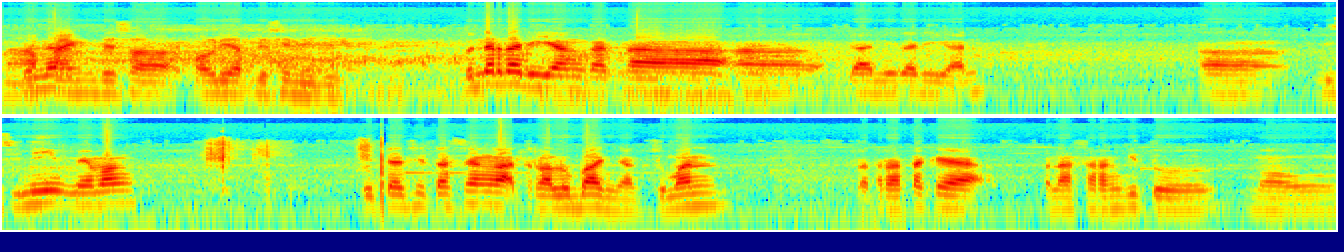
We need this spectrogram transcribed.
nah apa yang bisa kau lihat di sini Ji? bener tadi yang kata eh, Dani tadi kan Eh, di sini memang intensitasnya nggak terlalu banyak cuman rata-rata kayak penasaran gitu mau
